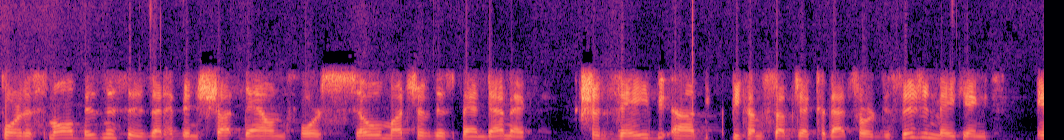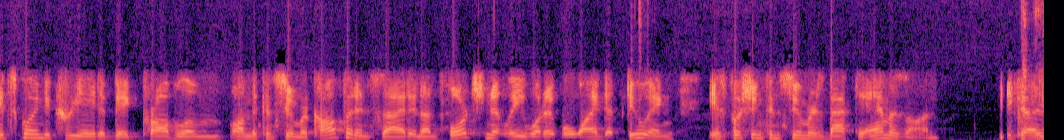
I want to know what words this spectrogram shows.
For the small businesses that have been shut down for so much of this pandemic, should they uh, become subject to that sort of decision making, it's going to create a big problem on the consumer confidence side. And unfortunately, what it will wind up doing is pushing consumers back to Amazon because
